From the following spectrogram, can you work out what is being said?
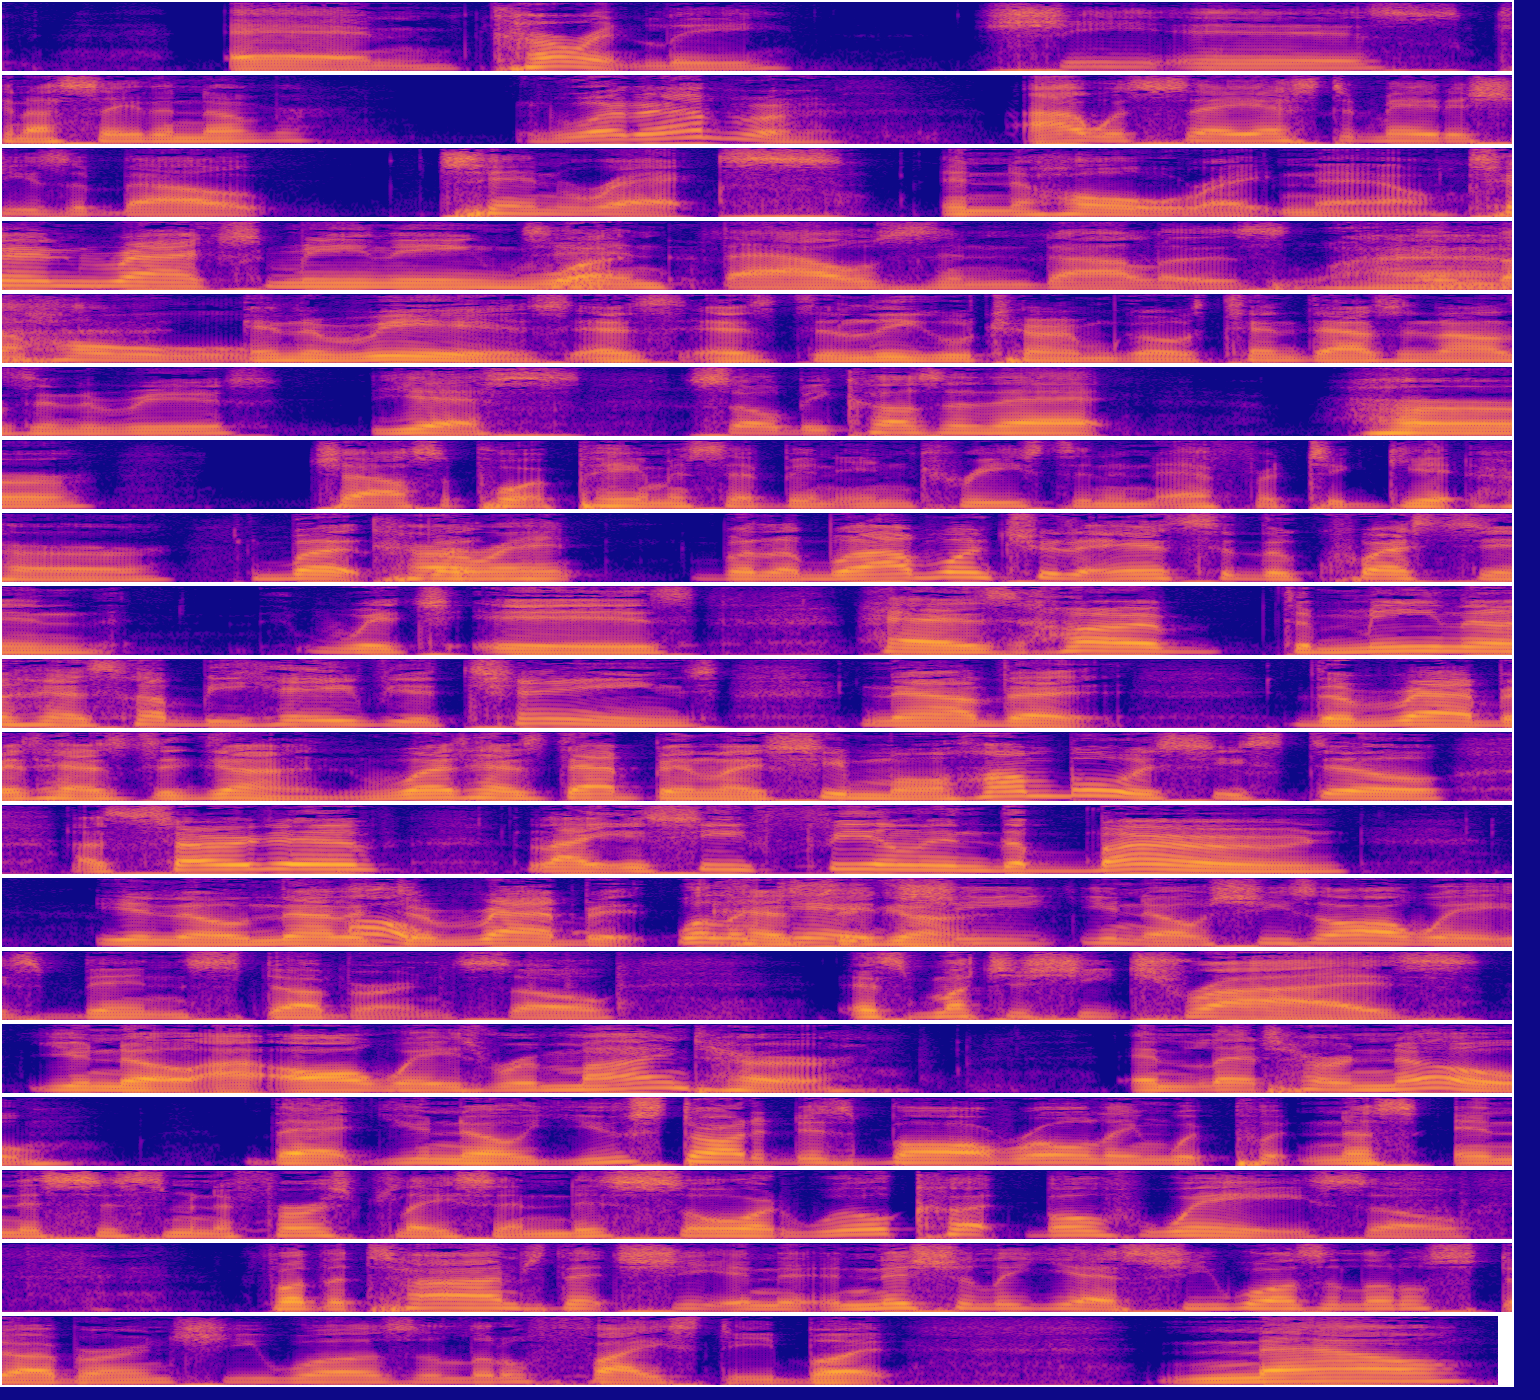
And currently, she is, can I say the number? Whatever. I would say estimated she's about 10 racks in the hole right now. 10 racks meaning what? $10,000 in the hole. In arrears, as as the legal term goes. $10,000 in arrears? Yes. So because of that, her child support payments have been increased in an effort to get her But current. But, but but I want you to answer the question, which is: Has her demeanor, has her behavior changed now that the rabbit has the gun? What has that been like? She more humble? Is she still assertive? Like, is she feeling the burn? You know, now that Oh, the rabbit Well, has the again, gun. she, you know, she's always been stubborn. So, as much as she tries, you know, I always remind her and let her know that, you know, you started this ball rolling with putting us in this system in the first place, and this sword will cut both ways. So, for the times that she initially, yes, she was a little stubborn, she was a little feisty, but now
